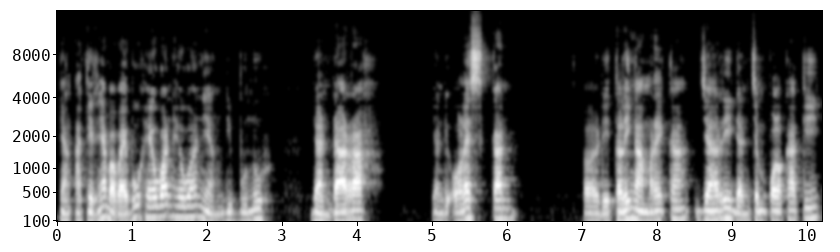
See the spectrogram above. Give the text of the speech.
Yang akhirnya Bapak Ibu hewan-hewan yang dibunuh dan darah yang dioleskan eh, di telinga mereka, jari dan jempol kaki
